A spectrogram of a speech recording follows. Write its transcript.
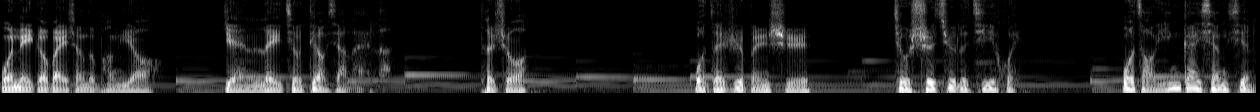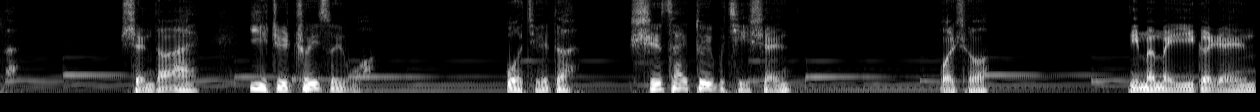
我那个外甥的朋友眼泪就掉下来了，他说：“我在日本时。”就失去了机会，我早应该相信了。神的爱一直追随我，我觉得实在对不起神。我说：“你们每一个人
